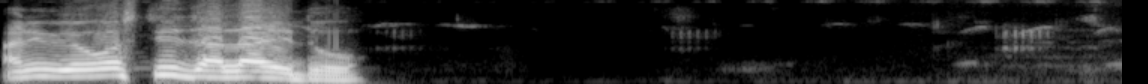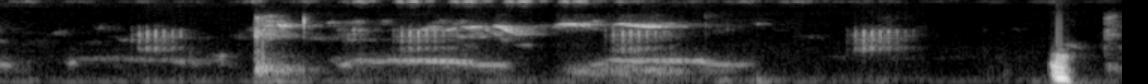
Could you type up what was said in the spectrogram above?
आणि व्यवस्थित झाला आहे तो. ओके.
